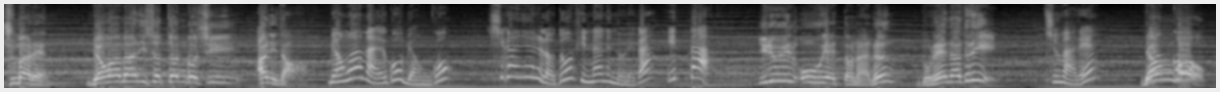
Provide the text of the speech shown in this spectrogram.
주말엔 명화만 있었던 것이 아니다. 명화 말고 명곡? 시간이 흘러도 빛나는 노래가 있다. 일요일 오후에 떠나는 노래 나들이. 주말에 명곡. 명곡.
